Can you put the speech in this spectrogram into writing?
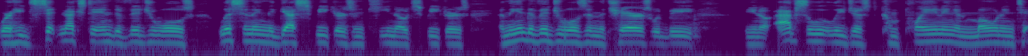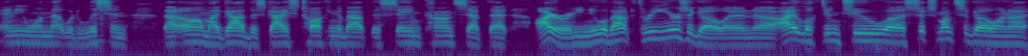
where he'd sit next to individuals listening to guest speakers and keynote speakers, and the individuals in the chairs would be, you know, absolutely just complaining and moaning to anyone that would listen that oh my god this guy's talking about this same concept that i already knew about three years ago and uh, i looked into uh, six months ago and i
